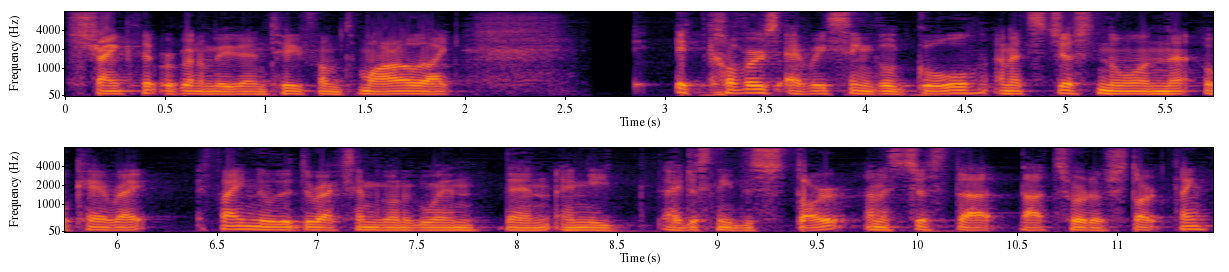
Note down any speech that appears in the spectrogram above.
strength that we're going to move into from tomorrow, like it covers every single goal. And it's just knowing that okay, right, if I know the direction I'm going to go in, then I need I just need to start, and it's just that that sort of start thing.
